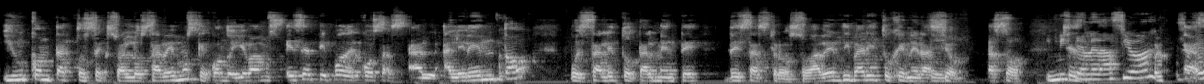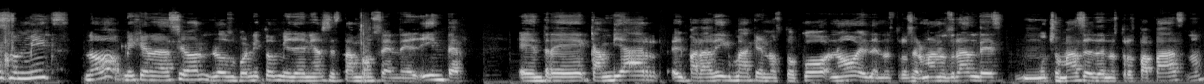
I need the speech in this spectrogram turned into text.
y un contacto sexual. Lo sabemos que cuando llevamos ese tipo de cosas al, al evento, pues sale totalmente desastroso. A ver, Divari, tu generación. Pasó. Mi generación es un mix, ¿no? Mi generación, los bonitos millennials, estamos en el inter entre cambiar el paradigma que nos tocó, ¿no? El de nuestros hermanos grandes, mucho más el de nuestros papás, ¿no?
